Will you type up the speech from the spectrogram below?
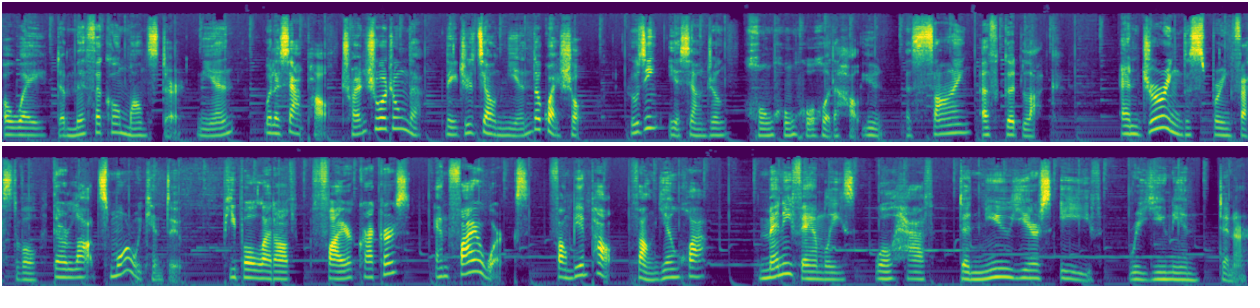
away the mythical monster 年，为了吓跑传说中的那只叫年的怪兽。如今也象征红红火火的好运，a sign of good luck。 and during the Spring Festival, there are lots more we can do. People let off firecrackers and fireworks, 放鞭炮,放烟花. Many families will have the New Year's Eve reunion dinner.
